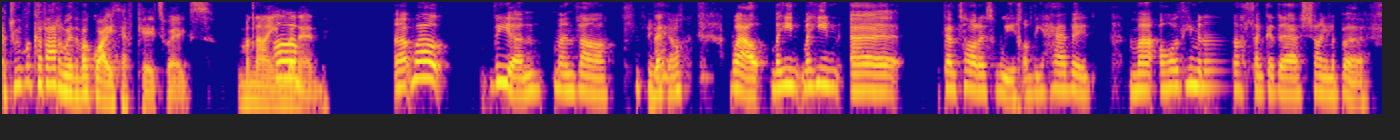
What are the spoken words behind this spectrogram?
A dwi'n mynd cyfarwydd efo gwaith FK Twigs. Mae nain um, fan hyn. Uh, Wel, fi yn, mae'n dda. Wel, mae hi'n ma hi uh, gantores wych, ond fi hefyd, mae oedd hi'n mynd allan gyda Shia LaBeouf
